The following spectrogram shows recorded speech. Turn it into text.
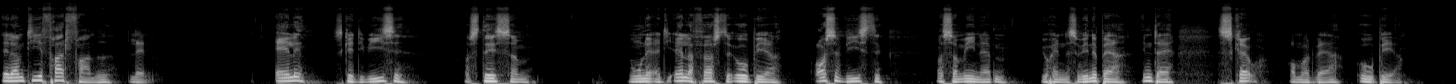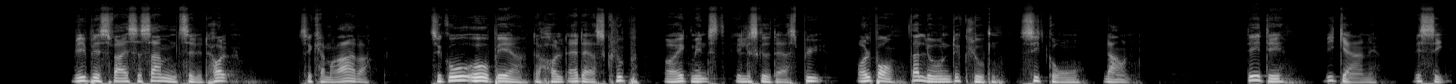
eller om de er fra et fremmed land. Alle skal de vise os det, som nogle af de allerførste OB'er også viste, og som en af dem, Johannes Vindeberg, endda skrev om at være OB'er. Vi blev svejset sammen til et hold, til kammerater, til gode OB'er, der holdt af deres klub og ikke mindst elskede deres by, Aalborg, der lånte klubben sit gode navn. Det er det, vi gerne vil se.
